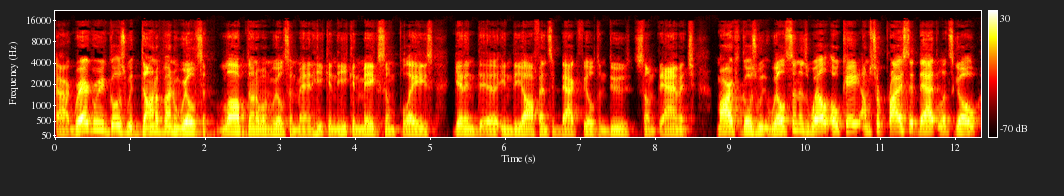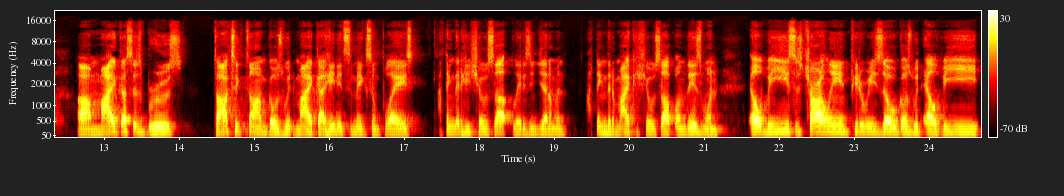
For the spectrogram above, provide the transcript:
Uh, Gregory goes with Donovan Wilson. Love Donovan Wilson, man. He can he can make some plays, get in the in the offensive backfield and do some damage. Mark goes with Wilson as well. Okay, I'm surprised at that. Let's go. Uh, Micah says Bruce. Toxic Tom goes with Micah. He needs to make some plays. I think that he shows up, ladies and gentlemen. I think that Micah shows up on this one. LVE says Charlene. Peter Rizzo goes with LVE.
